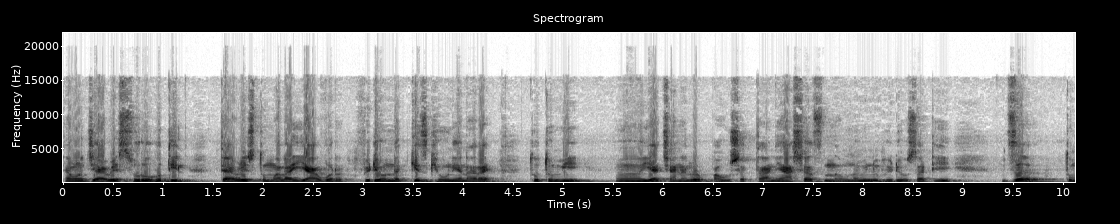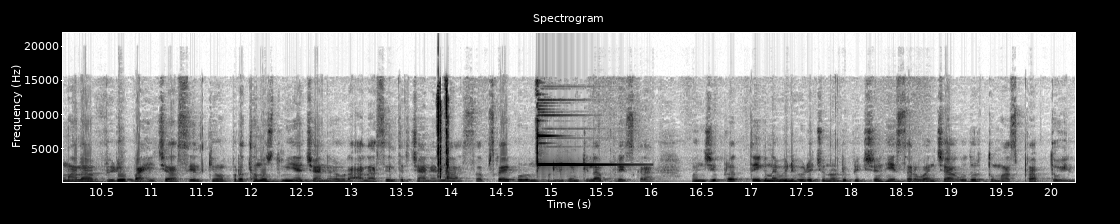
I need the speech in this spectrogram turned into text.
त्यामुळे ज्यावेळेस सुरू होतील त्यावेळेस तुम्हाला यावर व्हिडिओ नक्कीच घेऊन येणार आहे. तो तुम्ही या चॅनलवर पाहू शकता. आणि अशाच नवनवीन व्हिडिओसाठी जर तुम्हाला व्हिडिओ पाहायचे असेल किंवा प्रथमच तुम्ही या चॅनलवर आला असेल तर चॅनलला सबस्क्राईब करून पुढील घंटीला प्रेस करा. म्हणजे प्रत्येक नवीन व्हिडिओचे नोटिफिकेशन हे सर्वांच्या अगोदर तुम्हाला प्राप्त होईल.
